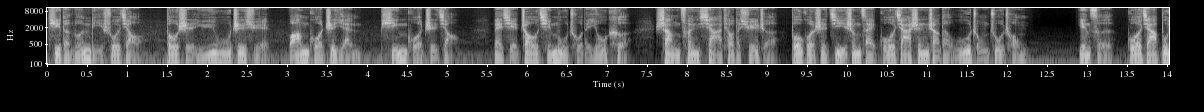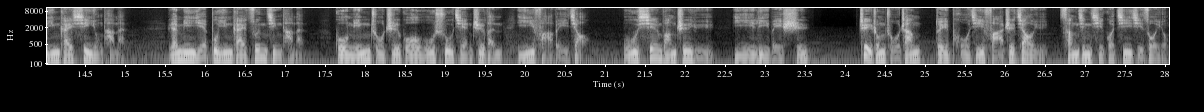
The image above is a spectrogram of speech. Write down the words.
悌的伦理说教，都是愚巫之学、亡国之言、平国之教。那些朝秦暮楚的游客。上蹿下跳的学者不过是寄生在国家身上的五种蛀虫，因此国家不应该信用他们，人民也不应该尊敬他们。故民主之国无书简之文，以法为教；无先王之语，以吏为师。这种主张对普及法治教育曾经起过积极作用，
